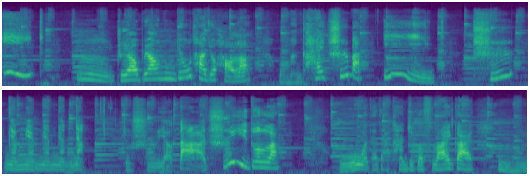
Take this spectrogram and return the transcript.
eat。嗯，只要不要弄丢它就好了。我们开吃吧，eat，吃，喵喵喵喵喵，就是要大吃一顿了。哦，大家看这个 Fly Guy，嗯，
